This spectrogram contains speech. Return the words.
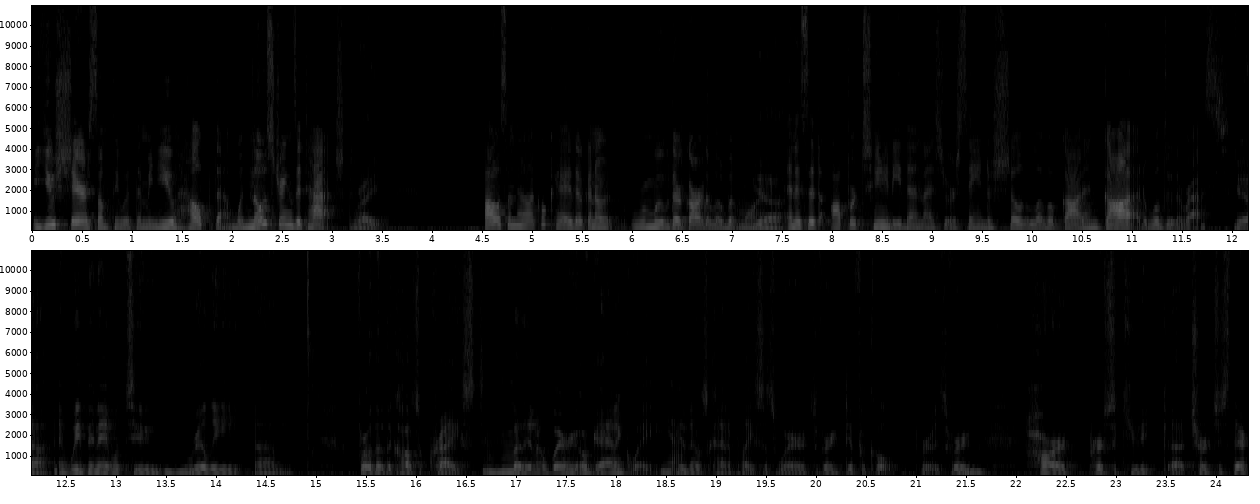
you share something with them and you help them with no strings attached. Right. All of a sudden, they're like, okay, they're going to remove their guard a little bit more. Yeah. And it's an opportunity, then, as you were saying, to show the love of God, and God will do the rest. Yeah. And we've been able to Mhm. really um, further the cause of Christ, Mhm. but in a very organic way Yeah. in those kind of places where it's very difficult. For, it's very Mhm. hard persecuted uh, churches there.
